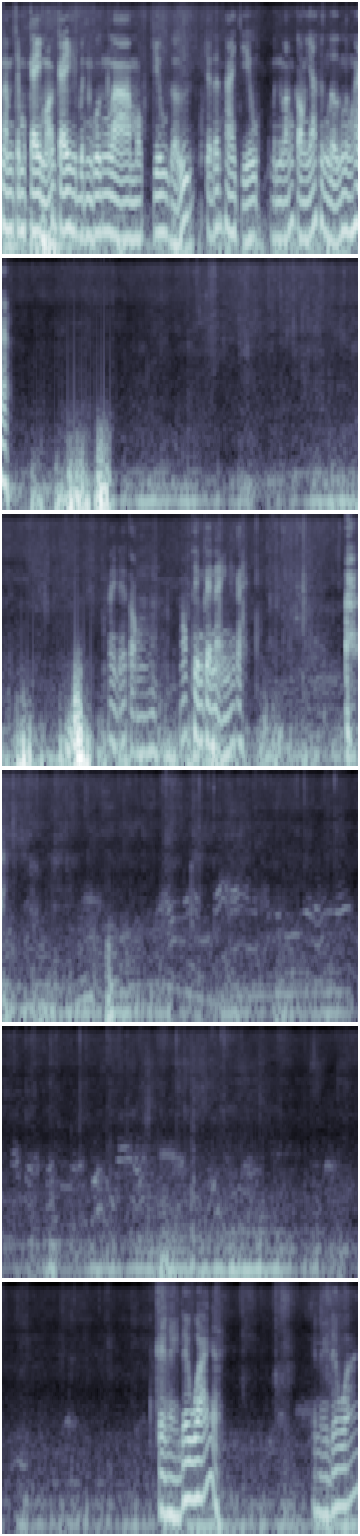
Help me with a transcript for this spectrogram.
500 cây, mỗi cây thì bình quân là một triệu rưỡi cho đến 2 triệu. Mình vẫn còn giá thương lượng luôn ha. Đây, để toàn móc thêm cây này nữa coi. Cây này đế quái à. Cây này đế quái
